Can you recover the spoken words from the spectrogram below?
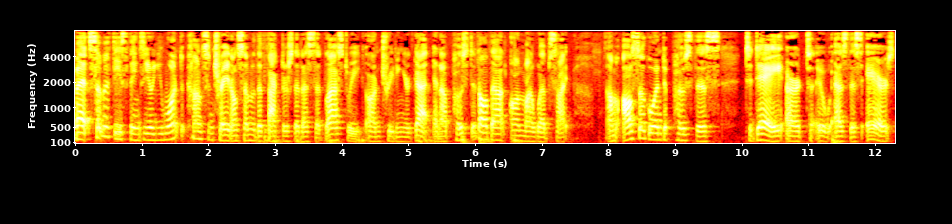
But some of these things, you know, you want to concentrate on some of the factors that I said last week on treating your gut, and I posted all that on my website. I'm also going to post this today, or to, as this airs,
